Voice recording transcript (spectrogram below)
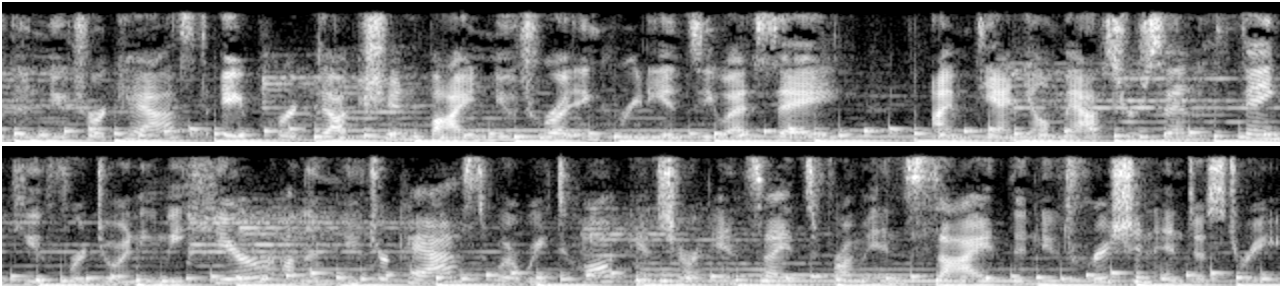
to the NutraCast, a production by Nutra Ingredients USA. I'm Danielle Masterson. Thank you for joining me here on the NutraCast, where we talk and share insights from inside the nutrition industry.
